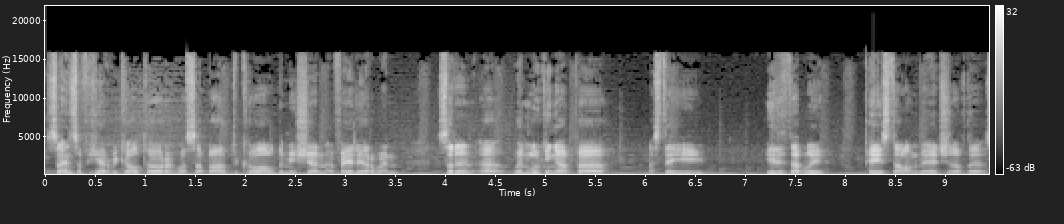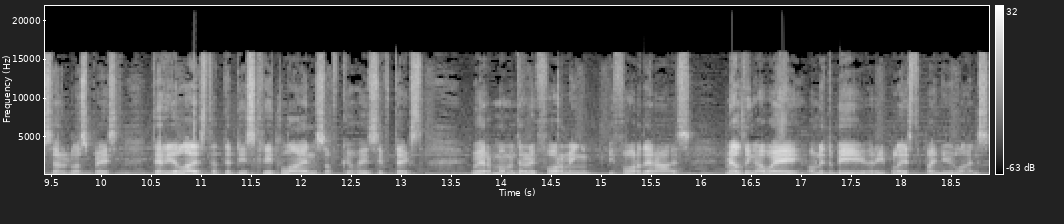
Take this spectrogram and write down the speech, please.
Science officer Vikal Thor was about to call the mission a failure when, sudden, uh, when looking up uh, as they irritably paced along the edges of the circular space, they realized that the discrete lines of cohesive text were momentarily forming before their eyes, melting away only to be replaced by new lines.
